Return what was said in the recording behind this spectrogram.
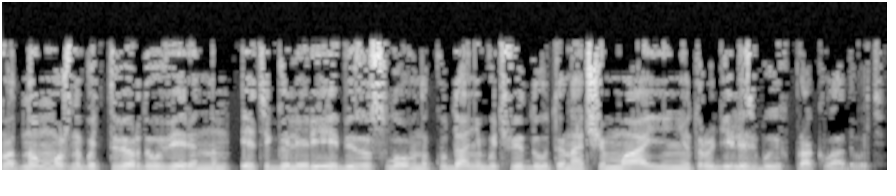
В одном можно быть твердо уверенным, эти галереи, безусловно, куда-нибудь ведут, иначе майи не трудились бы их прокладывать.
